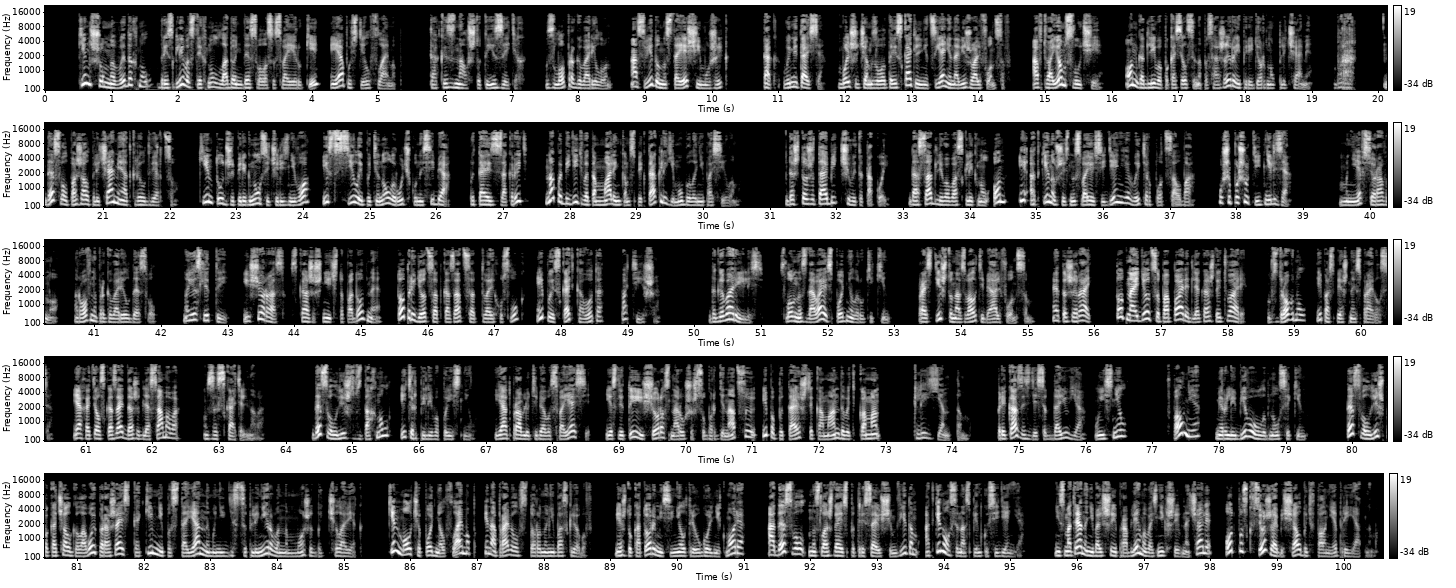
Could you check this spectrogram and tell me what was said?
Кин шумно выдохнул, брезгливо стряхнул ладонь Десвола со своей руки и опустил флаймоп. «Так и знал, что ты из этих», — зло проговорил он. «А с виду настоящий мужик. Так, выметайся. Больше, чем золотоискательниц, я ненавижу альфонсов. А в твоем случае...» Он годливо покосился на пассажира и передернул плечами. Бррр. Десвол пожал плечами и открыл дверцу. Кин тут же перегнулся через него и с силой потянул ручку на себя, пытаясь закрыть, но победить в этом маленьком спектакле ему было не по силам. «Да что же ты обидчивый-то такой?» Досадливо воскликнул он и, откинувшись на свое сиденье, вытер пот со лба. «Уж и пошутить нельзя». «Мне все равно», — ровно проговорил Десвол. «Но если ты еще раз скажешь нечто подобное, то придется отказаться от твоих услуг и поискать кого-то потише». «Договорились», — словно сдаваясь, поднял руки Кин. «Прости, что назвал тебя Альфонсом. Это же рай, тот найдется по паре для каждой твари. Вздрогнул и поспешно исправился. Я хотел сказать даже для самого взыскательного. Десвол лишь вздохнул и терпеливо пояснил. Я отправлю тебя в Освояси, если ты еще раз нарушишь субординацию и попытаешься командовать команд клиентом. Приказы здесь отдаю я. Уяснил? Вполне, миролюбиво улыбнулся Кин. Десвол лишь покачал головой, поражаясь, каким непостоянным и недисциплинированным может быть человек. Кин молча поднял флаймоп и направил в сторону небоскребов, между которыми синел треугольник моря, а Десвол, наслаждаясь потрясающим видом, откинулся на спинку сиденья. Несмотря на небольшие проблемы, возникшие в начале, отпуск все же обещал быть вполне приятным.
